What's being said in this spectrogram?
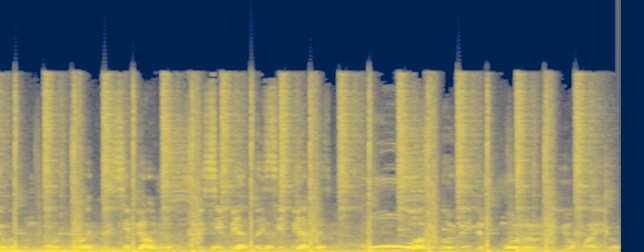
Левый нужно расплывать на себя уже, на себя, на себя, на. Вот, ну видишь, можешь же, ё-моё.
